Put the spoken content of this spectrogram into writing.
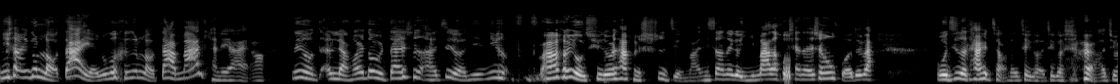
你像一个老大爷，如果和个老大妈谈恋爱啊，那种呃两个人都是单身啊，这个你你反而很有趣，就是他很市井嘛。你像那个姨妈的后现代生活，对吧？我记得他是讲的这个这个事儿啊，就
